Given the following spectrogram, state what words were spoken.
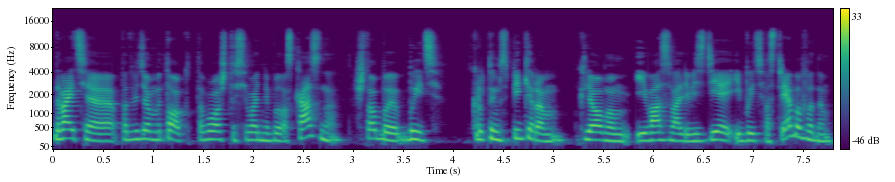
Давайте подведем итог того, что сегодня было сказано. Чтобы быть крутым спикером, клевым, и вас звали везде, и быть востребованным,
